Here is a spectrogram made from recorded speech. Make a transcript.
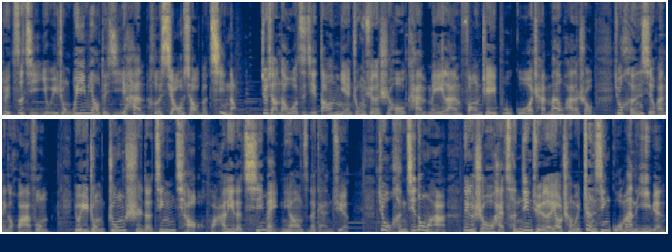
对自己有一种微妙的遗憾和小小的气恼。就想到我自己当年中学的时候看梅兰芳这部国产漫画的时候，就很喜欢那个画风，有一种中式的精巧华丽的凄美那样子的感觉，就很激动啊。那个时候还曾经觉得要成为振兴国漫的一员。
